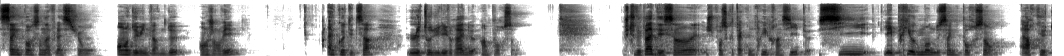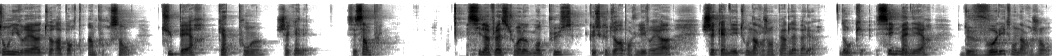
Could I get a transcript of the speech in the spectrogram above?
5% d'inflation en 2022, en janvier. À côté de ça, le taux du livret est de 1%. Je te fais pas de dessin, je pense que tu as compris le principe. Si les prix augmentent de 5% alors que ton livret A te rapporte 1%, tu perds 4 points chaque année. C'est simple si l'inflation augmente plus que ce que te rapporte le livret A, chaque année ton argent perd de la valeur. Donc c'est une manière de voler ton argent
